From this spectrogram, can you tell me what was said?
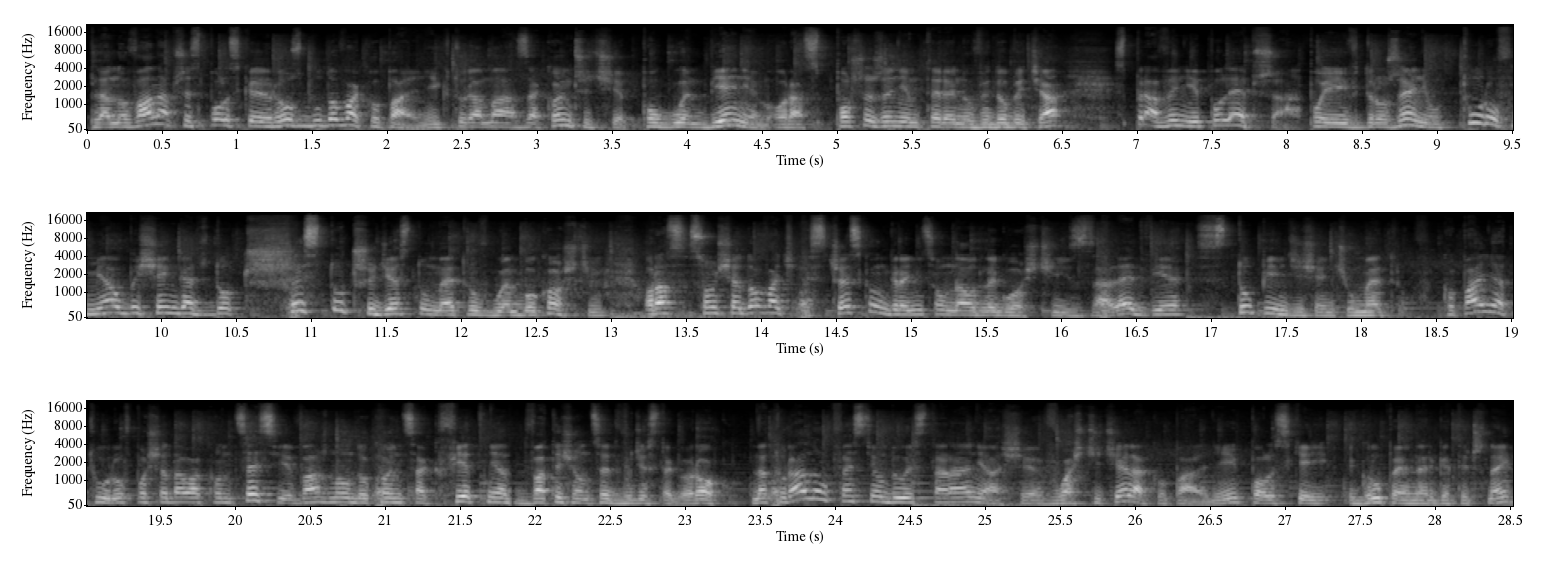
Planowana przez Polskę rozbudowa kopalni, która ma zakończyć się pogłębieniem oraz poszerzeniem terenu wydobycia, sprawy nie polepsza. Po jej wdrożeniu Turów miałby sięgać do 330 metrów głębokości oraz sąsiadować z czeską granicą na odległości zaledwie 150 metrów. Kopalnia Turów posiadała koncesję ważną do końca kwietnia 2020 roku. Naturalną kwestią były starania się właściciela kopalni, Polskiej Grupy Energetycznej,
